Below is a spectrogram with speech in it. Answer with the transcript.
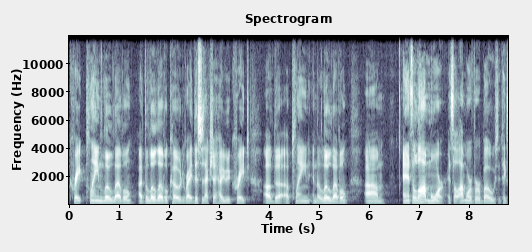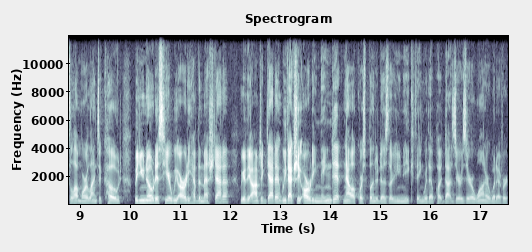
create plane low level, uh, the low level code, right? This is actually how you would create uh, the a plane in the low level. Um, and it's a lot more. It's a lot more verbose. It takes a lot more lines of code. But you notice here we already have the mesh data. We have the object data. We've actually already named it. Now, of course, Blender does their unique thing where they'll put .001 or whatever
